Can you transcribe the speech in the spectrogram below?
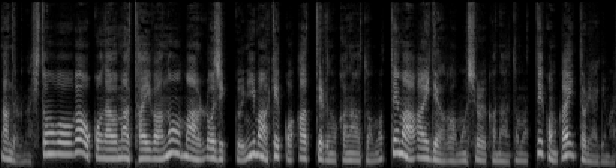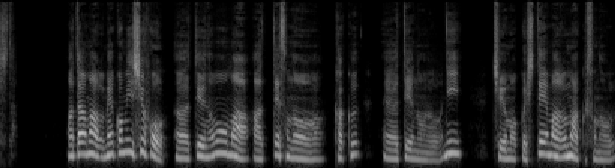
なんだろうな、人が行うまあ対話のまあロジックにまあ結構合ってるのかなと思って、まあアイデアが面白いかなと思って今回取り上げました。またまあ埋め込み手法っていうのもまああって、その書くっていうのに注目して、まあうまくその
